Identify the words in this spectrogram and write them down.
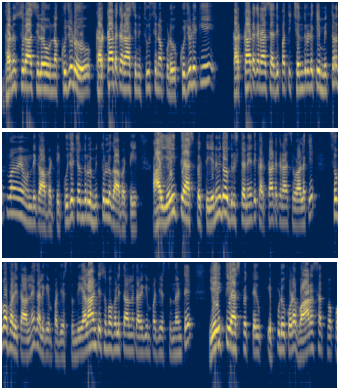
ధనుస్సు రాశిలో ఉన్న కుజుడు కర్కాటక రాశిని చూసినప్పుడు కుజుడికి కర్కాటక రాశి అధిపతి చంద్రుడికి మిత్రత్వమే ఉంది కాబట్టి కుజ చంద్రులు మిత్రులు కాబట్టి ఆ ఎయిత్ ఆస్పెక్ట్ ఎనిమిదో దృష్టి అనేది కర్కాటక రాశి వాళ్ళకి శుభ ఫలితాలనే కలిగింపజేస్తుంది. ఎలాంటి శుభ ఫలితాలను కలిగింపజేస్తుందంటే ఎయిత్ ఆస్పెక్ట్ ఎప్పుడూ కూడా వారసత్వపు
